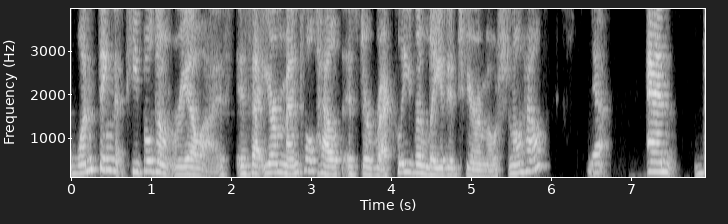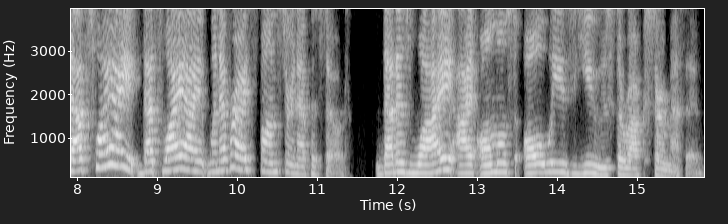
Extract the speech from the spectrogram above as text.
one thing that people don't realize is that your mental health is directly related to your emotional health. Yeah and that's why i that's why i whenever i sponsor an episode that is why I almost always use the rockstar method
